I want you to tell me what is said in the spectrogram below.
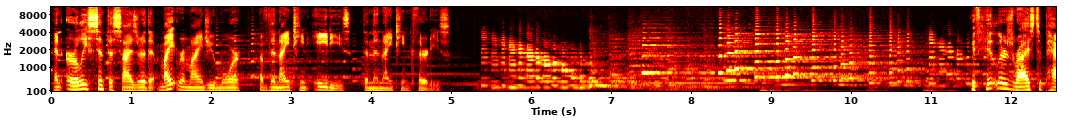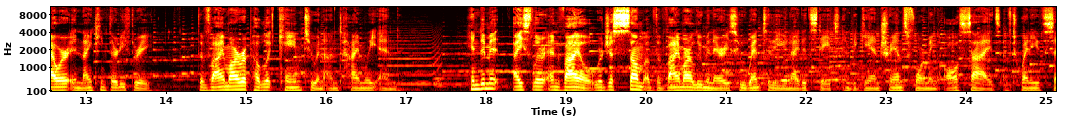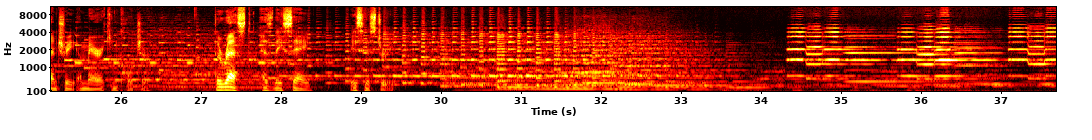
an early synthesizer that might remind you more of the 1980s than the 1930s. With Hitler's rise to power in 1933, the Weimar Republic came to an untimely end. Hindemith, Eisler, and Weill were just some of the Weimar luminaries who went to the United States and began transforming all sides of 20th century American culture. The rest, as they say, is history.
